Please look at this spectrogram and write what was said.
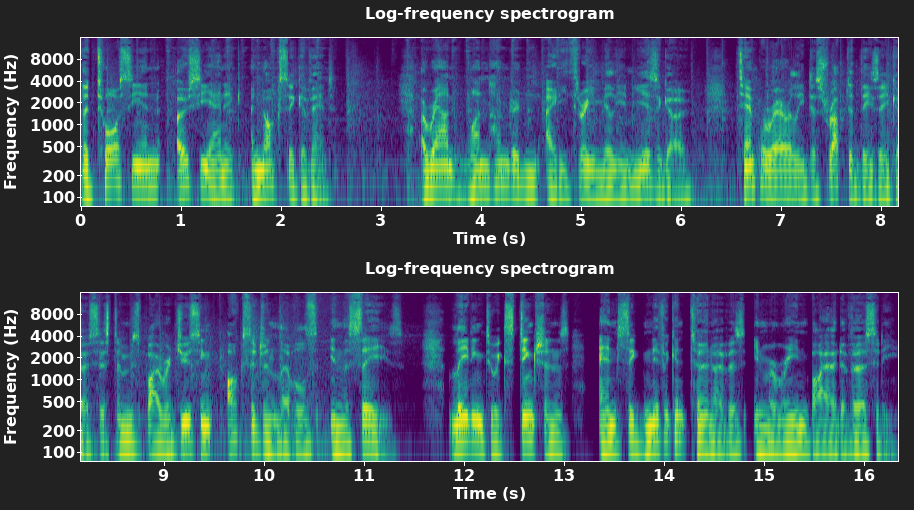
the Toarcian Oceanic Anoxic event. Around 183 million years ago, temporarily disrupted these ecosystems by reducing oxygen levels in the seas, leading to extinctions and significant turnovers in marine biodiversity.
